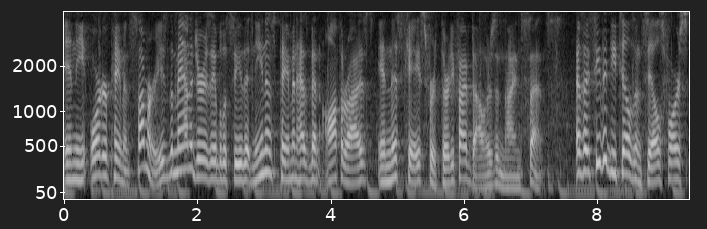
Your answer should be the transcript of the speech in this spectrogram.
in the order payment summaries, the manager is able to see that Nina's payment has been authorized, in this case for $35.09. As I see the details in Salesforce,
